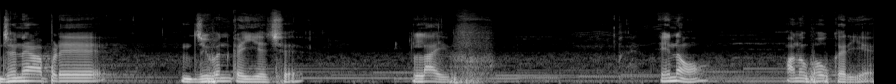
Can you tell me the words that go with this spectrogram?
જેને આપણે જીવન કહીએ છીએ લાઈફ એનો અનુભવ કરીએ.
